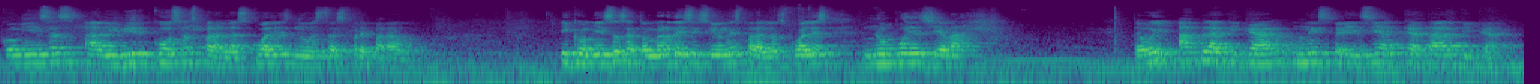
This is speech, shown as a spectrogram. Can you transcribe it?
comienzas a vivir cosas para las cuales no estás preparado. Y comienzas a tomar decisiones para las cuales no puedes llevar. Te voy a platicar una experiencia catártica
